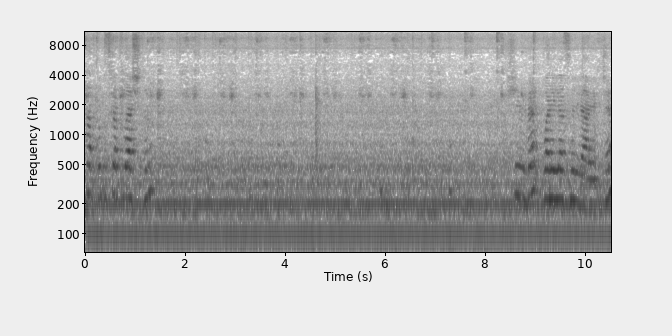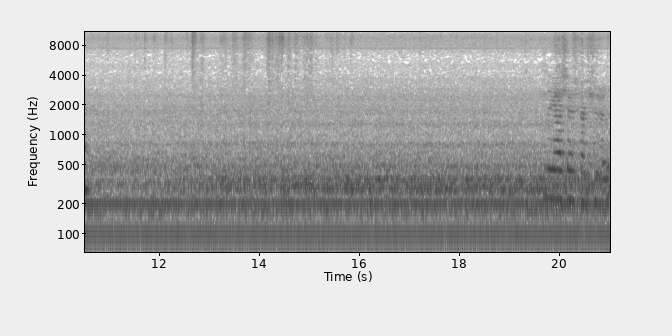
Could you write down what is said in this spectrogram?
Tatlımız katılaştı. Şimdi ben vanilyasını ilave edeceğim. Bunu yavaş yavaş karıştırıyoruz.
